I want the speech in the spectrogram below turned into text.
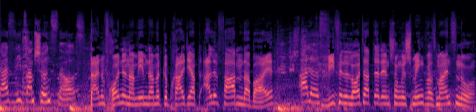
Da sieht's am schönsten aus. Deine Freundinnen haben eben damit geprallt, ihr habt alle Farben dabei. Alles. Wie viele Leute habt ihr denn schon geschminkt? Was meinst du? Oh.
